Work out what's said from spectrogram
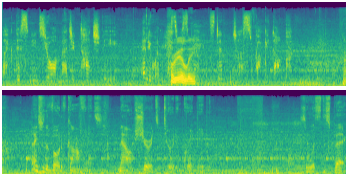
like this needs your magic touch, V. Anyone less Really? experienced it, just fuck it up. Thanks for the vote of confidence. Now I'm sure it's a turd in crepe paper. So what's the spec?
